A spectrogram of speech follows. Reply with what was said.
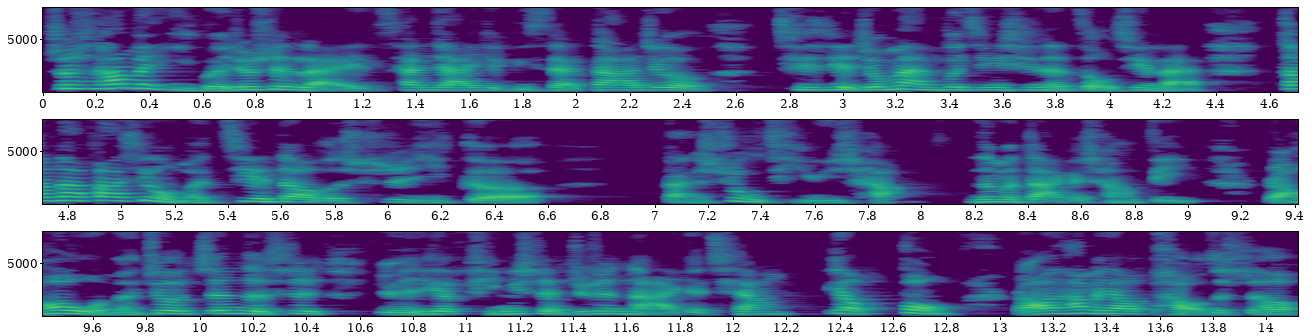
就是他们以为就是来参加一个比赛，大家就其实也就漫不经心的走进来。当他发现我们借到的是一个板树体育场那么大一个场地，然后我们就真的是有一个评审，就是拿一个枪要蹦，然后他们要跑的时候，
